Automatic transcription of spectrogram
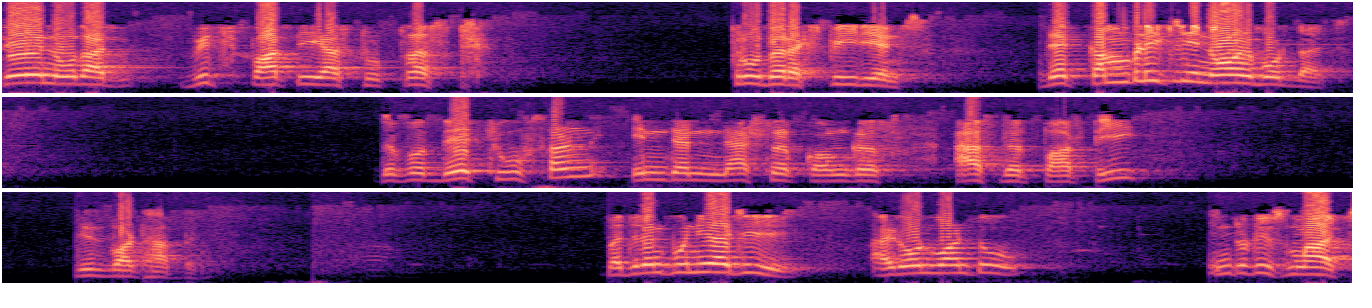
They know that which party has to trust through their experience. They completely know about that. Therefore, they chosen Indian National Congress as their party. This is what happened. Bajrang Punia ji, I don't want to introduce much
